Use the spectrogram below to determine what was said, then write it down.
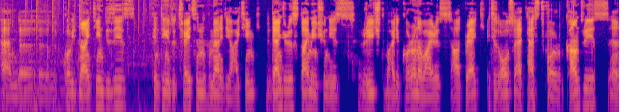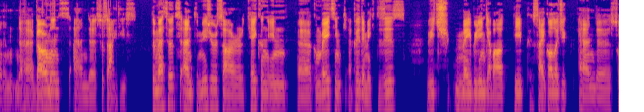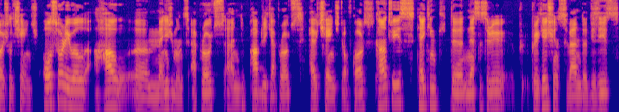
and uh, the COVID 19 disease continue to threaten humanity, I think. The dangerous dimension is reached by the coronavirus outbreak. It is also a test for countries, and, uh, governments, and uh, societies. The methods and measures are taken in uh, combating epidemic disease, which may bring about deep psychological and uh, social change. Also reveal how uh, management approach and public approach have changed, of course. Countries taking the necessary precautions when the disease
